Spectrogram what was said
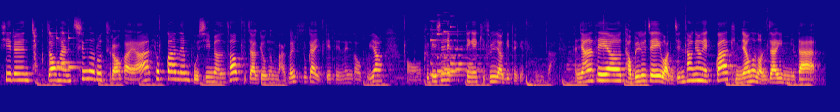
실은 적정한 층으로 들어가야 효과는 보시면서 부작용은 막을 수가 있게 되는 거고요. 어, 그게 실리프팅의 기술력이 되겠습니다. 안녕하세요. WJ 원진 성형외과 김영은 원장입니다.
